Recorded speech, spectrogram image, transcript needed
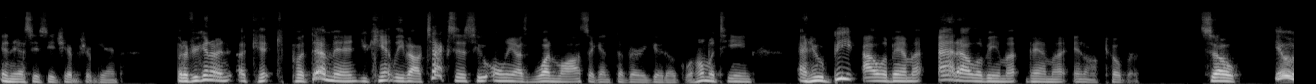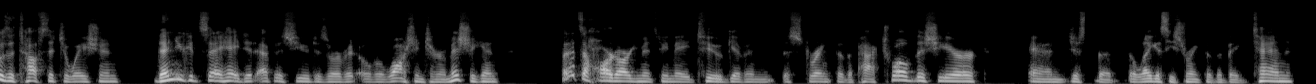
in the SEC championship game. But if you're going to uh, put them in, you can't leave out Texas, who only has one loss against a very good Oklahoma team and who beat Alabama at Alabama Bama in October. So it was a tough situation. Then you could say, hey, did FSU deserve it over Washington or Michigan? But that's a hard argument to be made too, given the strength of the Pac 12 this year and just the, the legacy strength of the Big Ten.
